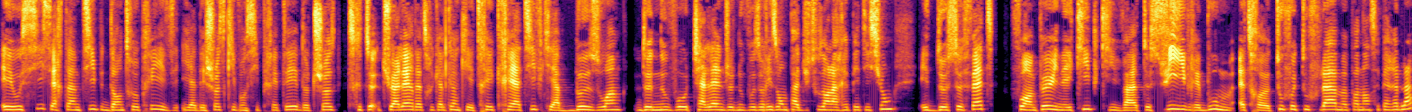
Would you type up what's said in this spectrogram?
et aussi certains types d'entreprises? Il y a des choses qui vont s'y prêter, d'autres choses. Parce que tu as l'air d'être quelqu'un qui est très créatif, qui a besoin de nouveaux challenges, de nouveaux horizons, pas du tout dans la répétition. Et de ce fait, faut un peu une équipe qui va te suivre et boum, être tout feu tout flamme pendant ces périodes-là?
